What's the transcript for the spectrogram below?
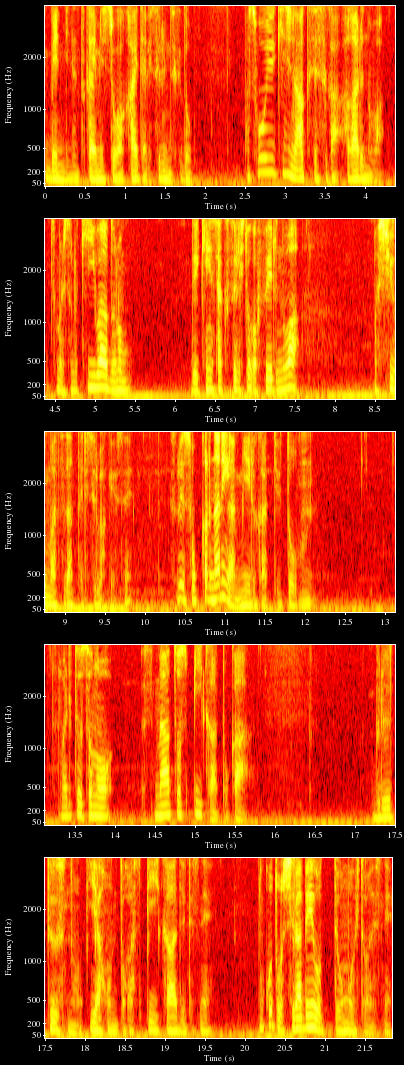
便利な使い道とか書いたりするんですけど、まあ、そういう記事のアクセスが上がるのはつまりそのキーワードので検索する人が増えるのは、まあ、週末だったりするわけですね。それでそこから何が見えるかっていうと、うん、割とそのスマートスピーカーとか Bluetooth のイヤホンとかスピーカーでですねのことを調べようって思う人はですね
